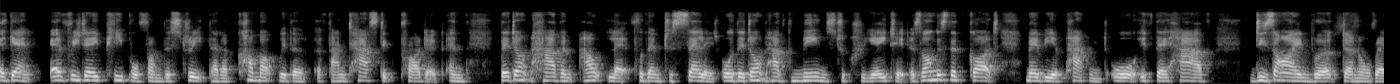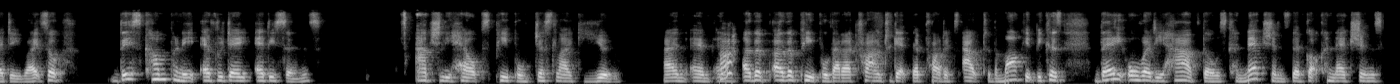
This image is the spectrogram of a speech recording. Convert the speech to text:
again everyday people from the street that have come up with a, a, fantastic product and they don't have an outlet for them to sell it or they don't have the means to create it as long as they've got maybe a patent or if they have design work done already right so this company everyday edisons actually helps people just like you and, and, and huh? other other people that are trying to get their products out to the market because they already have those connections they've got connections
